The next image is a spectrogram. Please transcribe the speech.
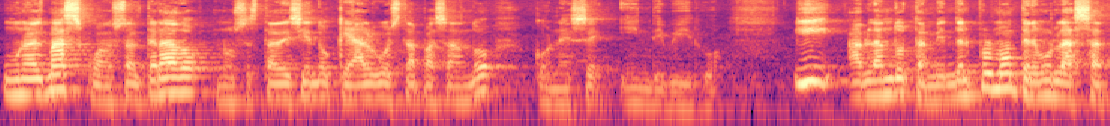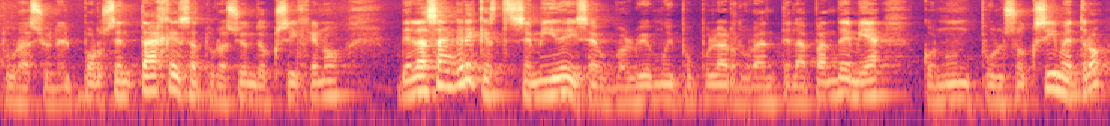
Una vez más, cuando está alterado, nos está diciendo que algo está pasando con ese individuo. Y hablando también del pulmón, tenemos la saturación, el porcentaje de saturación de oxígeno de la sangre, que este se mide y se volvió muy popular durante la pandemia con un pulsoxímetro,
